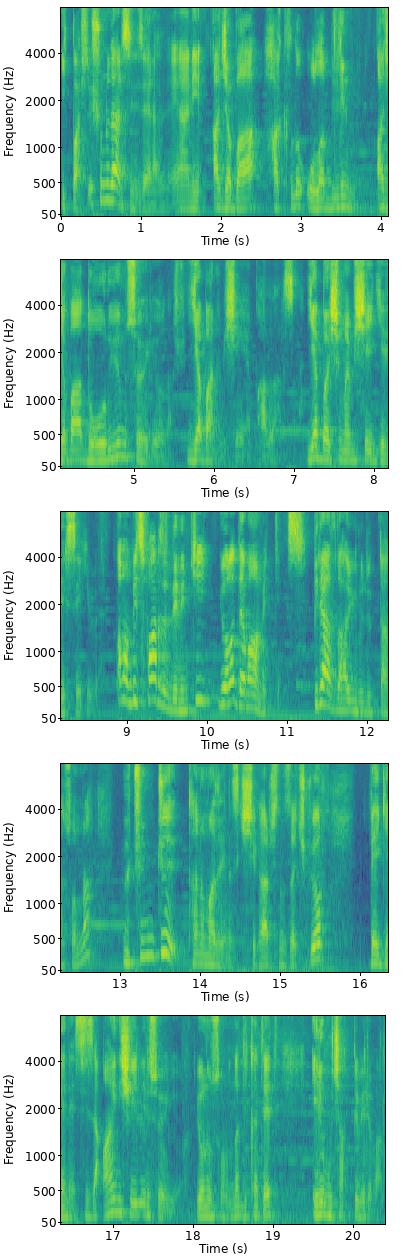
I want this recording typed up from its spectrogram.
ilk başta şunu dersiniz herhalde. Yani acaba haklı olabilir mi? Acaba doğruyu mu söylüyorlar? Ya bana bir şey yaparlarsa? Ya başıma bir şey gelirse gibi. Ama biz farz edelim ki yola devam ettiniz. Biraz daha yürüdükten sonra üçüncü tanımadığınız kişi karşınıza çıkıyor ve gene size aynı şeyleri söylüyor. Yolun sonunda dikkat et eli bıçaklı biri var.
